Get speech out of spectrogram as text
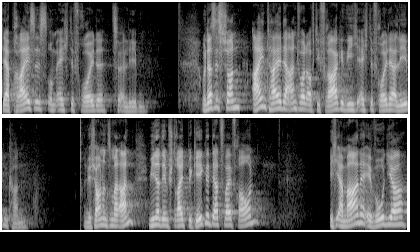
der Preis ist, um echte Freude zu erleben. Und das ist schon ein Teil der Antwort auf die Frage, wie ich echte Freude erleben kann. Und wir schauen uns mal an, wie er dem Streit begegnet, der zwei Frauen. Ich ermahne Evodia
